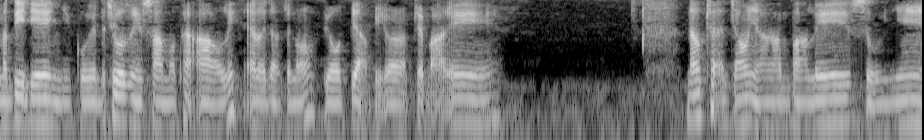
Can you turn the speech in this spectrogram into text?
မသိသေးတဲ့ညီကိုလည်းတချို့ဆိုရင်စာမဖတ်အောင်လေအဲ့တော့ကြောင့်ကျွန်တော်ပြောပြပြီးတော့ဖြစ်ပါတယ်နောက်ထပ်အကြောင်းအရာကဘာလဲဆိုရင်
